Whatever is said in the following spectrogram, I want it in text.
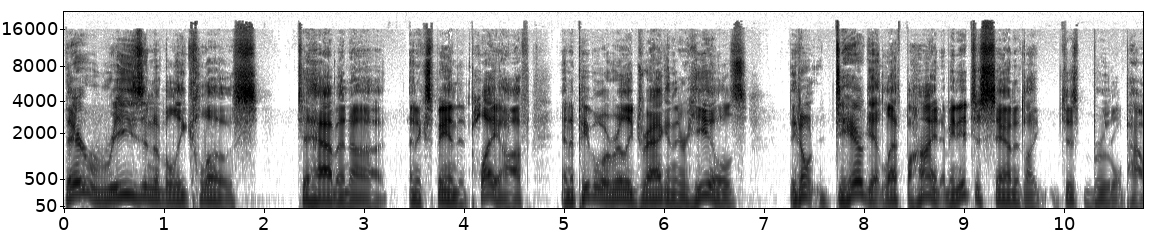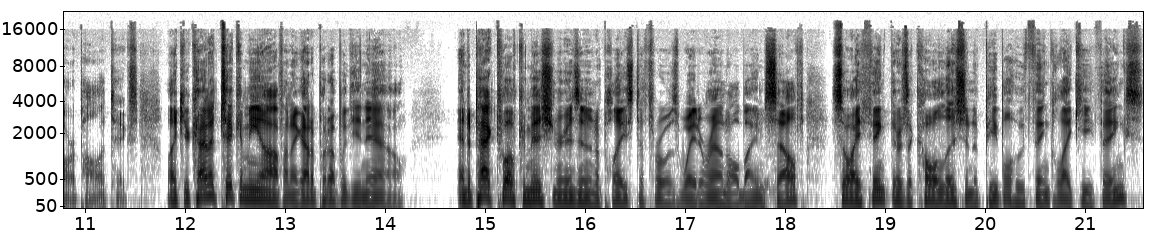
they're reasonably close to having a, an expanded playoff. And the people are really dragging their heels, they don't dare get left behind. I mean, it just sounded like just brutal power politics. Like you're kind of ticking me off, and I got to put up with you now. And the Pac 12 commissioner isn't in a place to throw his weight around all by himself. So I think there's a coalition of people who think like he thinks.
